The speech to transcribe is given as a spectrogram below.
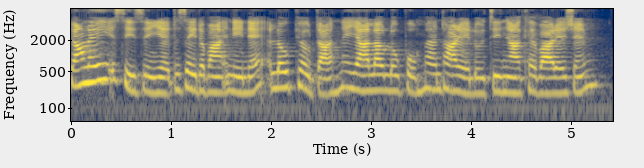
ပြောင်းလဲရေးအစီအစဉ်ရဲ့တစ်စိတ်တစ်ပိုင်းအနေနဲ့အလုပ်ဖြုတ်တာ200လောက်လုပ်ဖို့မှန်းထားတယ်လို့ကြေညာခဲ့ပါတယ်ရှင်။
